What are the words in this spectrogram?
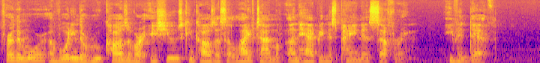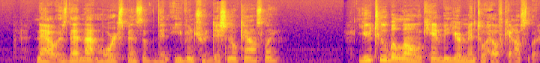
Furthermore, avoiding the root cause of our issues can cause us a lifetime of unhappiness, pain, and suffering, even death. Now, is that not more expensive than even traditional counseling? YouTube alone can't be your mental health counselor.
